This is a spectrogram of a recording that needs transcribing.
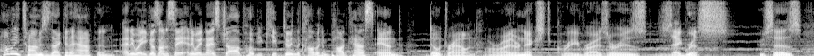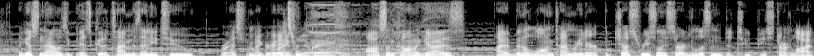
How many times is that going to happen? Anyway, he goes on to say, anyway, nice job. Hope you keep doing the comic and podcast, and don't drown. All right, our next grave riser is Zegris, who says, I guess now is as good a time as any to Rise from my grave. Rise from your grave. Awesome comic, guys. I have been a long-time reader, but just recently started to listen to 2P Start Live.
